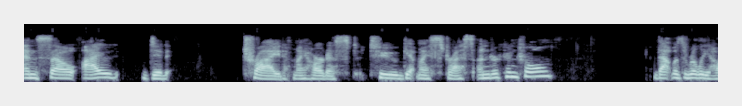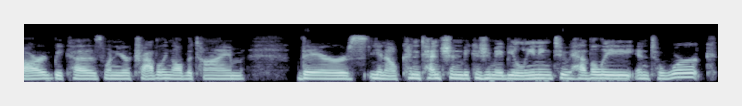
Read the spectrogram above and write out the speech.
And so i did tried my hardest to get my stress under control. That was really hard because when you're traveling all the time there's you know contention because you may be leaning too heavily into work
